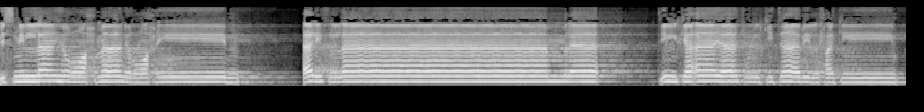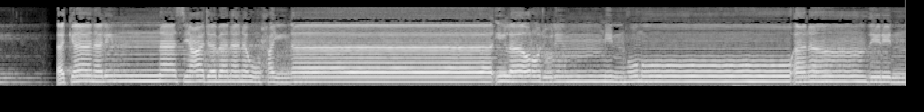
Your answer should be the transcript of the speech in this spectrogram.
بسم الله الرحمن الرحيم ألف لام را تلك آيات الكتاب الحكيم أكان للناس عجبا نوحينا إلى رجل منهم أن أنذر الناس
